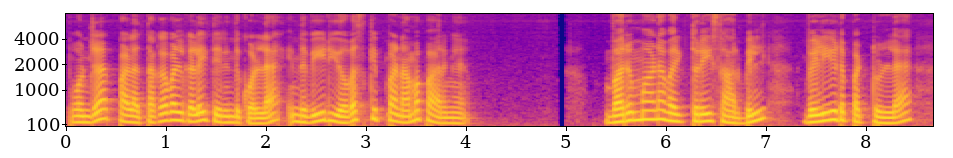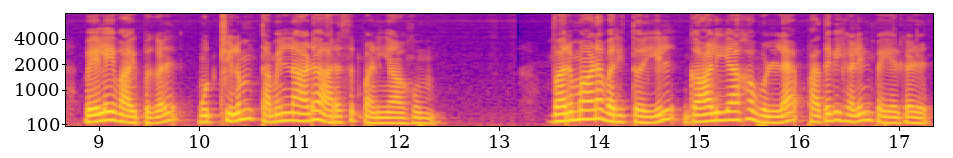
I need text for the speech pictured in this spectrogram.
போன்ற பல தகவல்களை தெரிந்து கொள்ள இந்த வீடியோவை ஸ்கிப் பண்ணாமல் பாருங்கள் வருமான வரித்துறை சார்பில் வெளியிடப்பட்டுள்ள வேலைவாய்ப்புகள் முற்றிலும் தமிழ்நாடு அரசு பணியாகும். வருமான வரித்துறையில் காலியாக உள்ள பதவிகளின் பெயர்கள்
